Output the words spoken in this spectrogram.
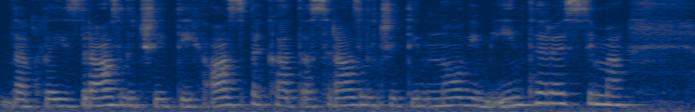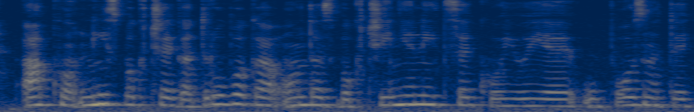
dakle iz različitih aspekata s različitim novim interesima ako ni zbog čega drugoga, onda zbog činjenice koju je u poznatoj e,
